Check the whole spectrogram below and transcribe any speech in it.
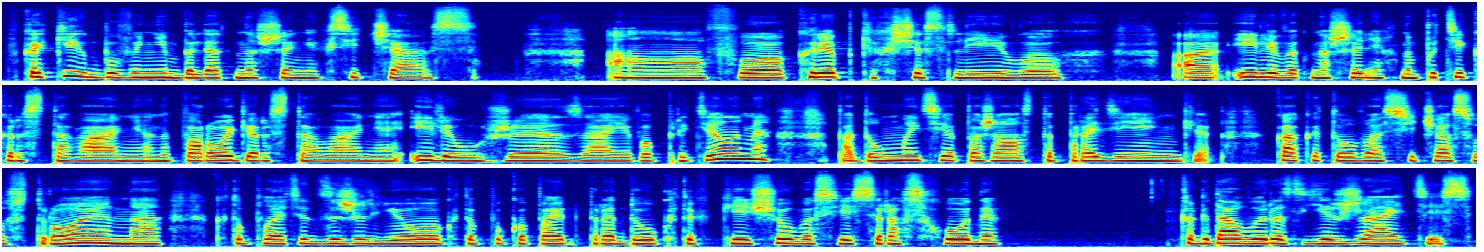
В каких бы вы ни были отношениях сейчас, а, в крепких, счастливых, или в отношениях на пути к расставанию, на пороге расставания, или уже за его пределами, подумайте, пожалуйста, про деньги. Как это у вас сейчас устроено, кто платит за жилье, кто покупает продукты, какие еще у вас есть расходы когда вы разъезжаетесь,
